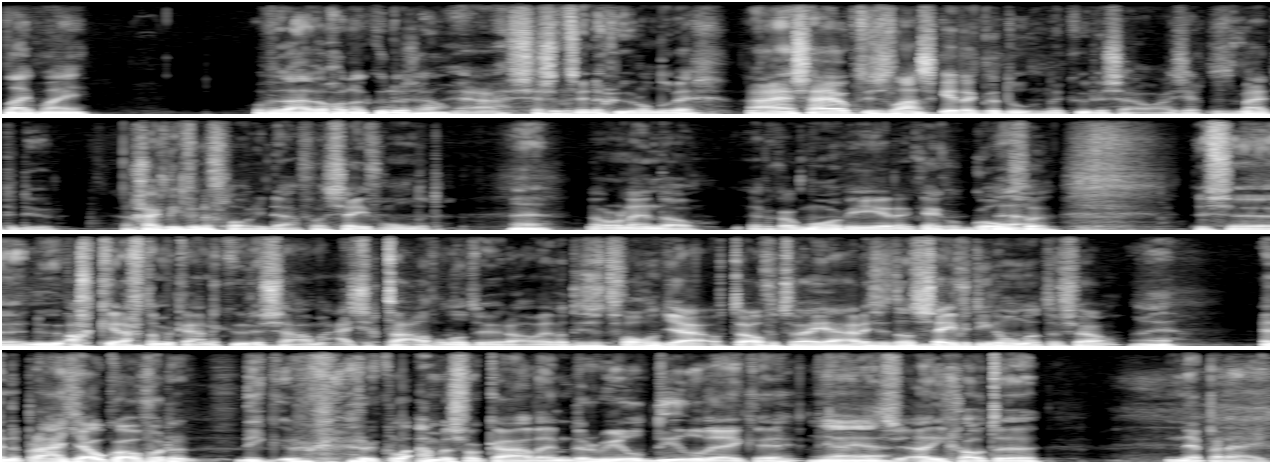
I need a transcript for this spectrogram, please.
Lijkt mij. Of hij wil gewoon naar Curaçao? Ja, 26 uur onderweg. Nou, hij zei ook, het is de laatste keer dat ik dat doe, naar Curaçao. Hij zegt, het is mij te duur. Dan ga ik liever naar Florida voor 700. Ja. Naar Orlando. Dan heb ik ook mooi weer en kan ik ook golfen. Dus eh, nu acht keer achter elkaar naar Curaçao. Maar hij zegt 1200 euro. En wat is het volgend jaar, of over twee jaar, is het dan 1700 of zo? Ja. En dan praat je ook over die reclames van KLM. De Real Deal weken. Ja, ja. Dat is een grote nepperij. Maar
